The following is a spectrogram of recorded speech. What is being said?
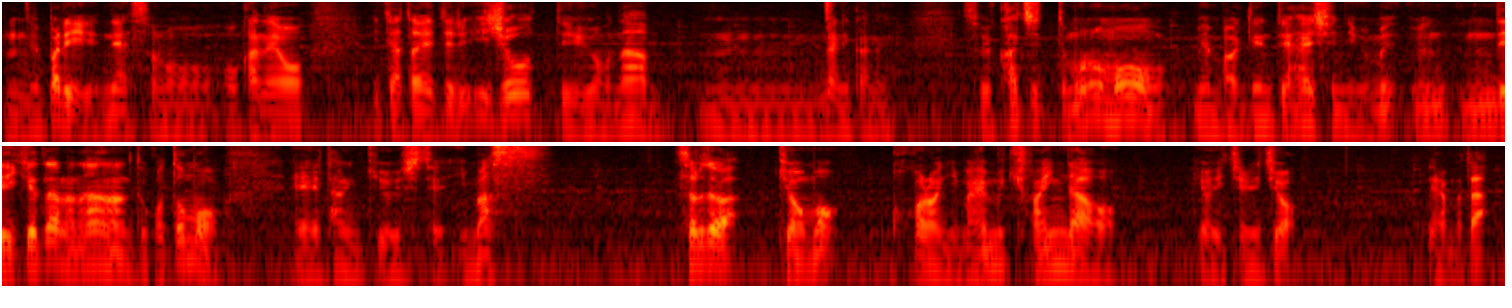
うん、やっぱりねそのお金を頂いてる以上っていうようなうん何かねそういう価値ってものもメンバー限定配信に生んでいけたらななんてことも、えー、探求しています。それでは今日も心に前向きファインダーを。良い一日を。ではまた。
